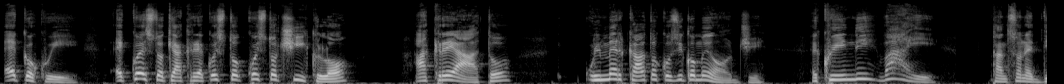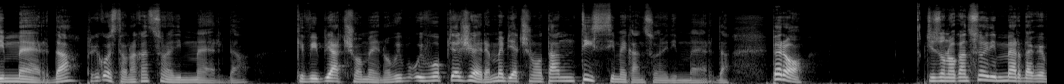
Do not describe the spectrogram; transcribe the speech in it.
ecco qui. È questo che ha creato questo, questo ciclo ha creato il mercato così come oggi. E quindi vai! Canzone di merda, perché questa è una canzone di merda. Che vi piaccia o meno, vi, vi può piacere. A me piacciono tantissime canzoni di merda. Però ci sono canzoni di merda che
